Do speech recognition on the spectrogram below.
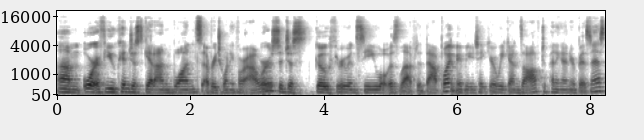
Um, or if you can just get on once every 24 hours to just go through and see what was left at that point. Maybe you take your weekends off, depending on your business.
